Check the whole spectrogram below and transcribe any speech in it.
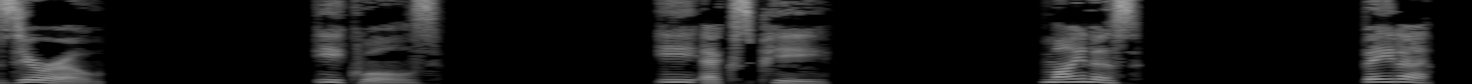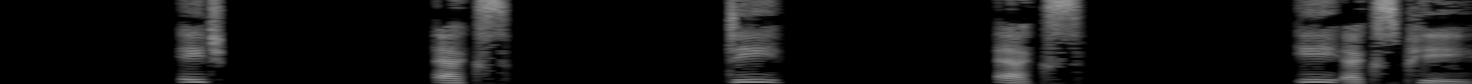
zero equals exp minus beta h x d x exp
